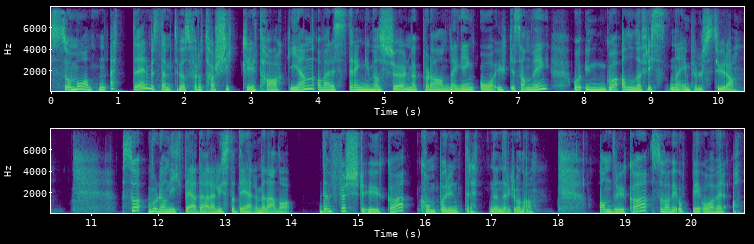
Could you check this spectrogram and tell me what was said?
Så måneden etter bestemte vi oss for å ta skikkelig tak igjen og være strenge med oss sjøl med planlegging og ukeshandling, og unngå alle fristende impulsturer. Så hvordan gikk det? Det har jeg lyst til å dele med deg nå. Den første uka kom på rundt 1300 kroner. Andre uka så var vi oppe i over 18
